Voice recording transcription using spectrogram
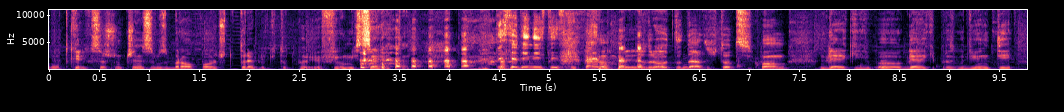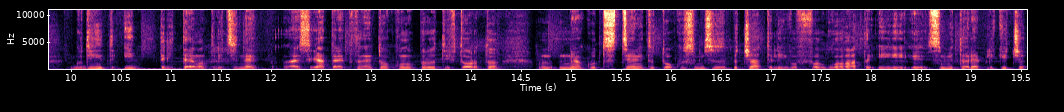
открих всъщност, че не съм забрал повечето от репликите от първия филм и сцените. Ти си един истински фен. Между другото, да, защото си спомням, гледайки, гледайки през годините, годините и трите матрици, не, ай сега третата, не толкова на първата и втората, някои от сцените толкова са ми се запечатали в главата и, и самите реплики, че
